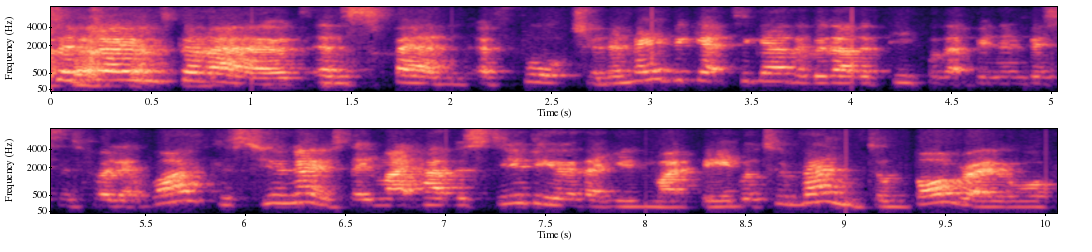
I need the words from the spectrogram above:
so don't go out and spend a fortune and maybe get together with other people that have been in business for a little while because who knows, they might have a studio that you might be able to rent or borrow, or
